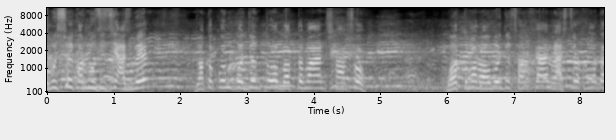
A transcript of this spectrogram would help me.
অবশ্যই কর্মসূচি আসবে। যতক্ষণ পর্যন্ত বর্তমান শাসক বর্তমান অবৈধ সরকার রাষ্ট্রীয় ক্ষমতা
